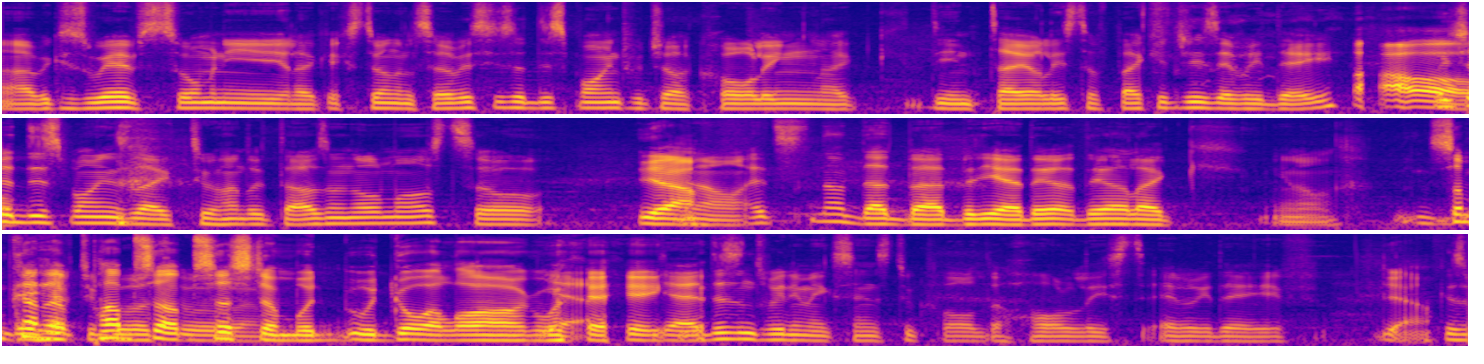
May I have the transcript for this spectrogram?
uh, because we have so many like external services at this point which are crawling like the entire list of packages every day Oh, which at this point is like 200,000 almost so yeah. no, it's not that bad but yeah they're they're like you know Some kind of pub sub system would, would go a long yeah, way. yeah it doesn't really make sense to call the whole list every day yeah. because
